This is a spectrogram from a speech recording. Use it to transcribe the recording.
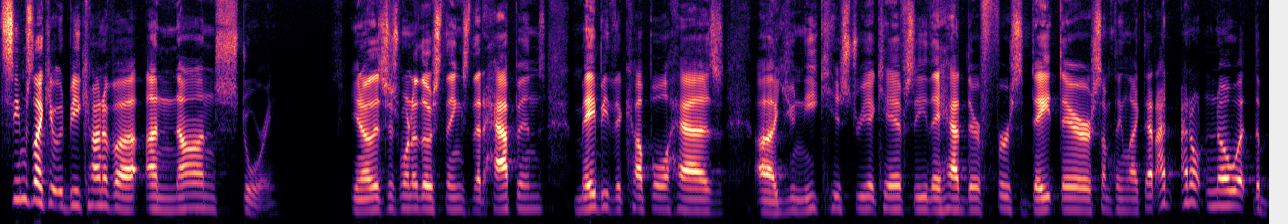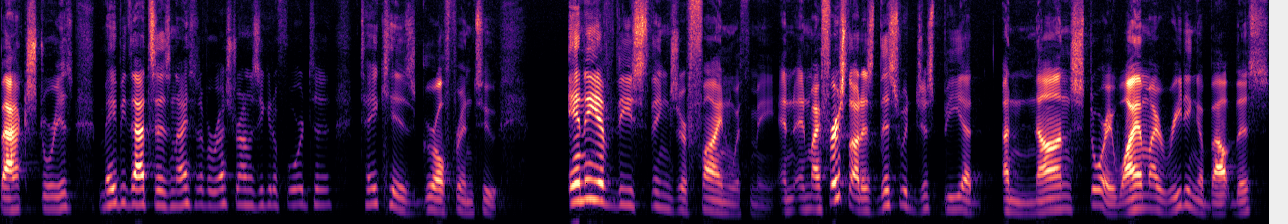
seems like it would be kind of a, a non story. You know, it's just one of those things that happens. Maybe the couple has a unique history at KFC. They had their first date there or something like that. I, I don't know what the backstory is. Maybe that's as nice of a restaurant as he could afford to take his girlfriend to. Any of these things are fine with me. And, and my first thought is this would just be a, a non story. Why am I reading about this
